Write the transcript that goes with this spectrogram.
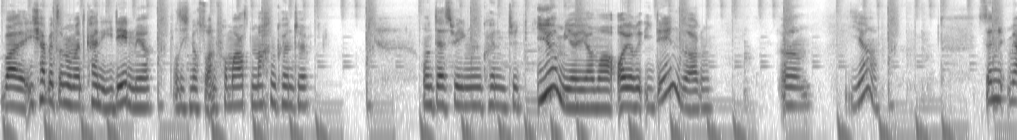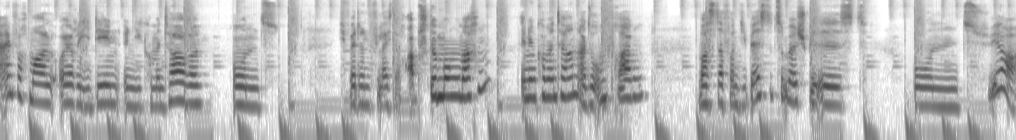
weil ich habe jetzt im Moment keine Ideen mehr, was ich noch so an Formaten machen könnte. Und deswegen könntet ihr mir ja mal eure Ideen sagen. Ähm, ja. Sendet mir einfach mal eure Ideen in die Kommentare und ich werde dann vielleicht auch Abstimmungen machen in den Kommentaren, also Umfragen, was davon die beste zum Beispiel ist. Und ja,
